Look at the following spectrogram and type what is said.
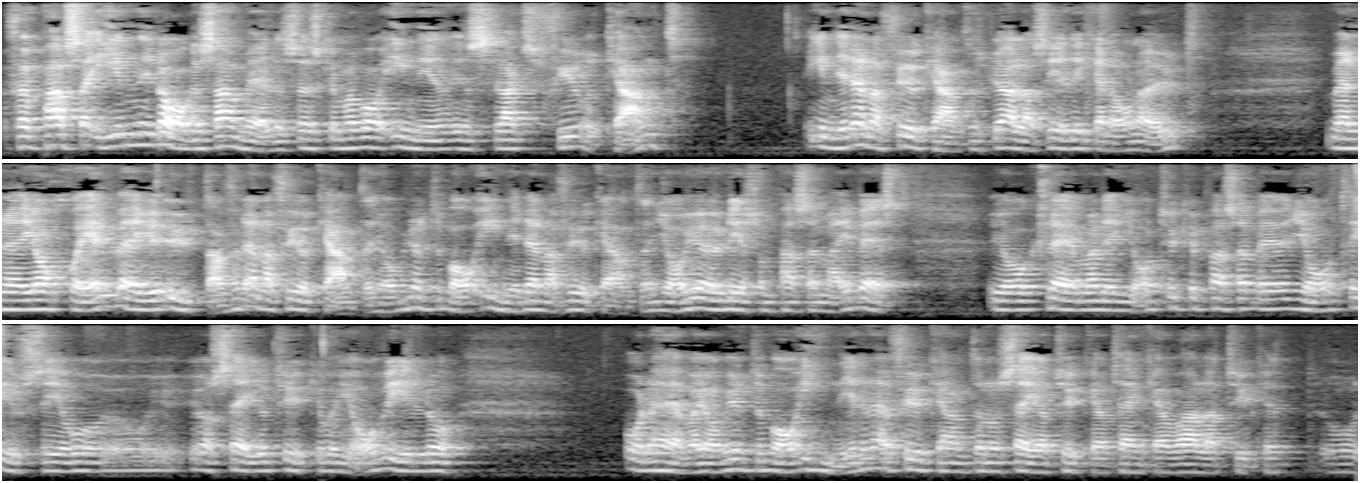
för att passa in i dagens samhälle så ska man vara inne i en, en slags fyrkant. In i denna fyrkanten ska ju alla se likadana ut. Men eh, jag själv är ju utanför denna fyrkanten. Jag vill inte vara inne i denna fyrkanten. Jag gör ju det som passar mig bäst. Jag klär mig det jag tycker passar bäst. Jag trivs i och, och jag säger och tycker vad jag vill. Och, och det här, jag vill ju inte vara inne i den här fyrkanten och säga och tycka och tänka vad alla tycker. Och,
